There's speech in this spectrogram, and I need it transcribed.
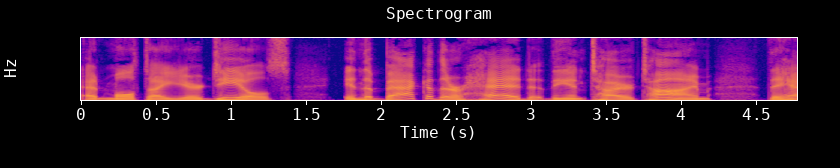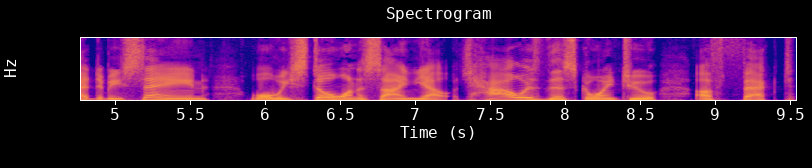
at multi-year deals, in the back of their head the entire time, they had to be saying, "Well, we still want to sign Yelich. How is this going to affect,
